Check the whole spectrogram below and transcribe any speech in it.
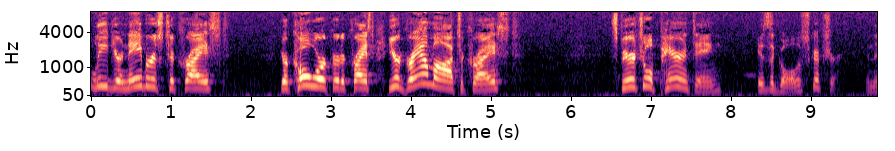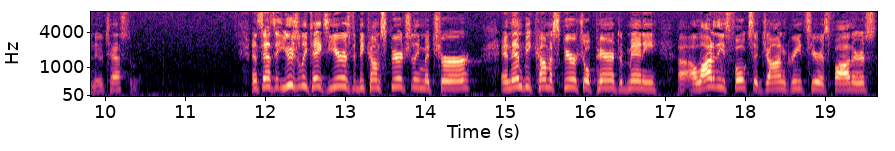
lead your neighbors to Christ, your coworker to Christ, your grandma to Christ, spiritual parenting is the goal of Scripture in the New Testament. And since it usually takes years to become spiritually mature and then become a spiritual parent of many, uh, a lot of these folks that John greets here as fathers,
